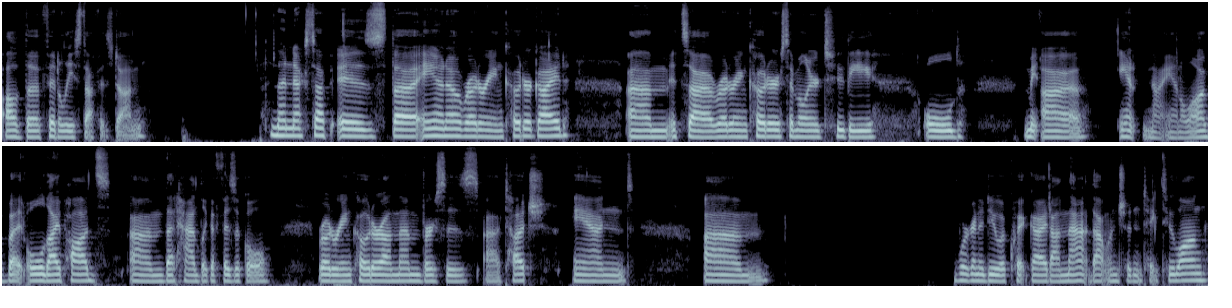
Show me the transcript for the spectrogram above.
all the fiddly stuff is done. And then next up is the ANO rotary encoder guide. Um, it's a rotary encoder similar to the old, uh, an- not analog, but old iPods um, that had like a physical rotary encoder on them versus uh, touch. And um, we're going to do a quick guide on that. That one shouldn't take too long.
